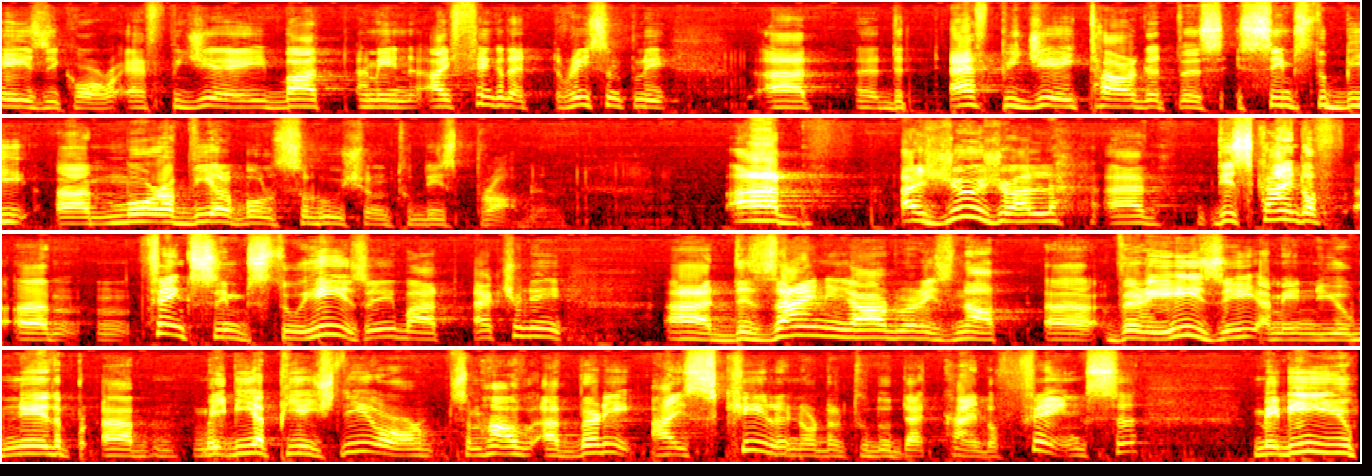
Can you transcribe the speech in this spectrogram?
ASIC or FPGA, but I mean, I think that recently uh, uh the FPGA target is, seems to be a more available solution to this problem. Uh, as usual, uh, this kind of um, thing seems too easy, but actually uh, designing hardware is not uh, very easy. I mean, you need uh, maybe a PhD or somehow a very high skill in order to do that kind of things. Maybe you,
